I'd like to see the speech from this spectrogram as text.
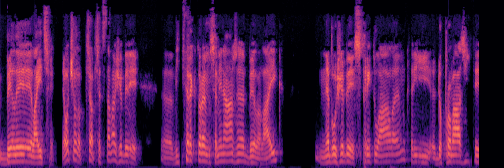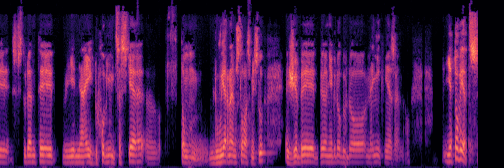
byli lajci. Jo, třeba představa, že by více rektorem semináře byl laik, nebo že by spirituálem, který doprovází ty studenty na jejich duchovní cestě eh, v tom důvěrném slova smyslu, že by byl někdo, kdo není knězem. No. Je to věc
